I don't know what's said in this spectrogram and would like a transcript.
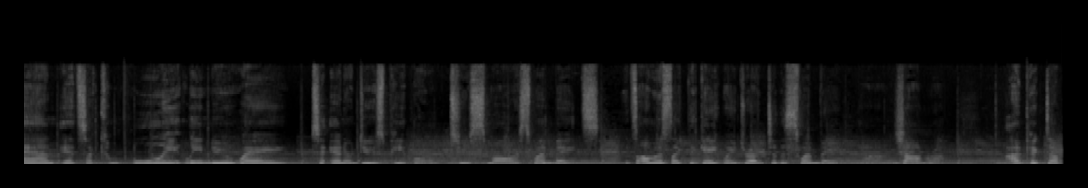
And it's a completely new way to introduce people to smaller swim baits. It's almost like the gateway drug to the swim bait uh, genre. I picked up,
